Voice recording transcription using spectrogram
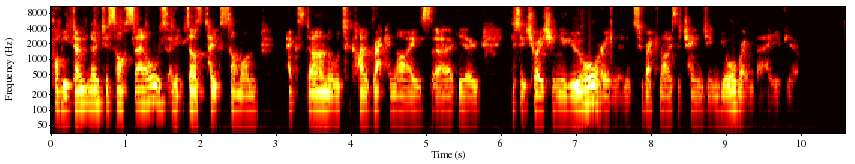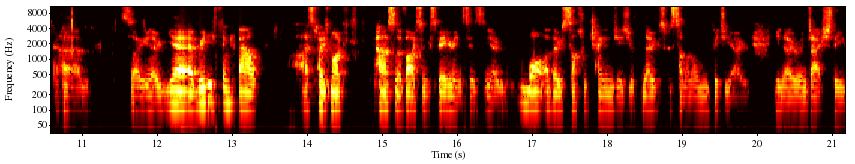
probably don't notice ourselves, and it does take someone external to kind of recognize uh, you know the situation you're in and to recognize the change in your own behavior um, so you know yeah really think about i suppose my personal advice and experience is you know what are those subtle changes you've noticed with someone on video you know and actually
